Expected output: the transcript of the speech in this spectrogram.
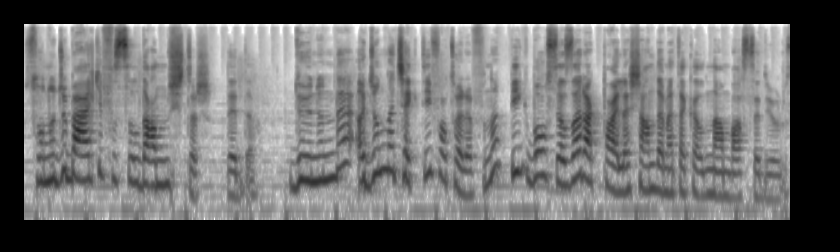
sonucu belki fısıldanmıştır dedi. Düğününde Acun'la çektiği fotoğrafını Big Boss yazarak paylaşan Demet Akalın'dan bahsediyoruz.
